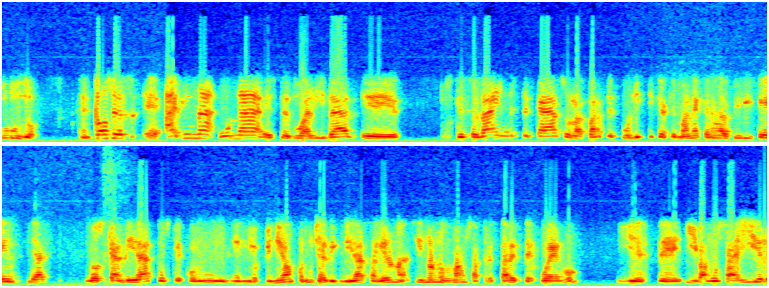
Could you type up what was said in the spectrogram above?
dudo. Entonces, eh, hay una, una este, dualidad eh, pues, que se da en este caso, la parte política que manejan las dirigencias, los candidatos que con en mi opinión con mucha dignidad salieron así no nos vamos a prestar este juego y este y vamos a ir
